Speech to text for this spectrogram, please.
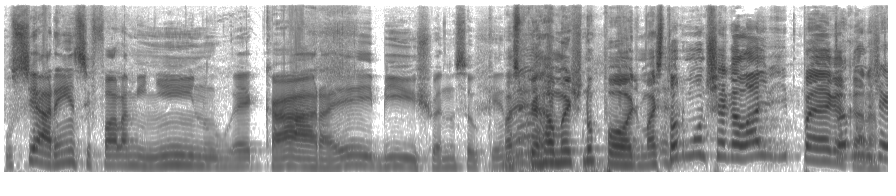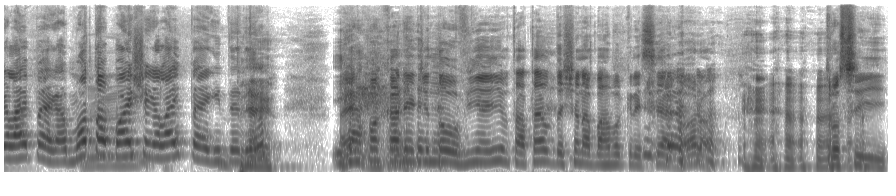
o cearense fala menino, é cara, ei bicho, é não sei o quê. Mas né? porque realmente não pode. Mas todo mundo chega lá e e pega, Todo cara. mundo chega lá e pega. O motoboy chega lá e pega, entendeu? E Aí aí- com a carinha de novinho aí, tá até deixando a barba crescer agora, ó. Trouxe,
